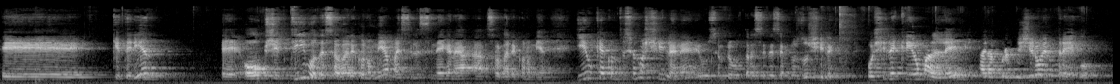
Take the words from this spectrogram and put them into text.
eh, que teriam eh, o objetivo de salvar a economia, mas eles se negam a, a, salvar a economia. E o que aconteceu no Chile, né? Eu sempre vou trazer exemplos do Chile. O Chile criou uma lei para proteger o emprego.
